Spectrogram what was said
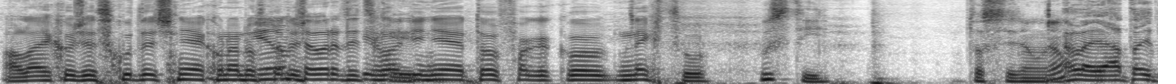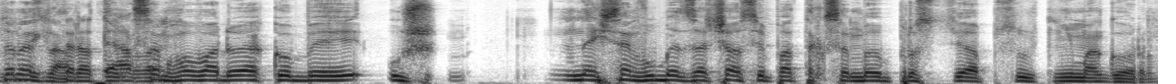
Ale jakože skutečně jako na dostatečné teoreticky. hladině je to fakt jako nechci. hustý. To si no. Ale já tady to neznám. ty Já vole- jsem hovado jakoby už, než jsem vůbec začal sypat, tak jsem byl prostě absolutní magor.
